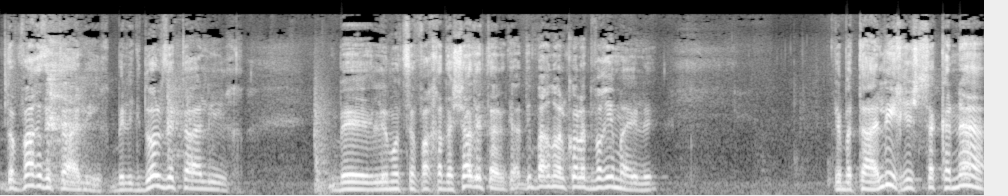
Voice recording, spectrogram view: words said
דבר זה תהליך, בלגדול זה תהליך, בלמוד שפה חדשה זה תהליך, דיברנו על כל הדברים האלה. ובתהליך יש סכנה,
